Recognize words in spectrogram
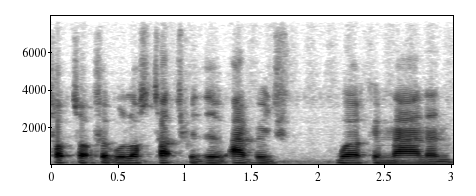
top top football lost touch with the average working man and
